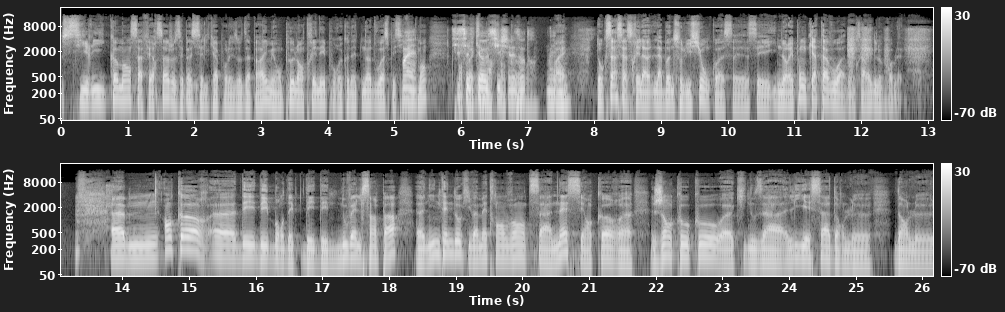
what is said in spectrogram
Siri commence à faire ça. Je ne sais pas si c'est le cas pour les autres appareils, mais on peut l'entraîner pour reconnaître notre voix spécifiquement. Si c'est le cas aussi chez les autres. ouais. Donc ça, ça serait la, la bonne solution, quoi. C'est, il ne répond qu'à ta voix, donc ça règle le problème. Euh, encore euh, des, des bon des, des, des nouvelles sympas. Euh, Nintendo qui va mettre en vente sa NES. C'est encore euh, Jean Coco euh, qui nous a lié ça dans le dans le,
